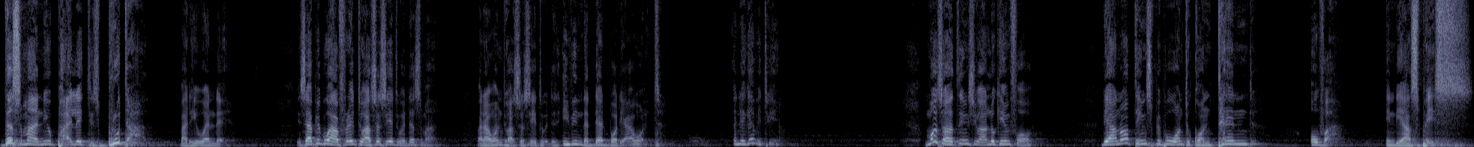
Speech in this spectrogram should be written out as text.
This man knew Pilate is brutal, but he went there. He said, People are afraid to associate with this man, but I want to associate with this. Even the dead body, I want. And they gave it to him. Most of the things you are looking for, they are not things people want to contend over in their space.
